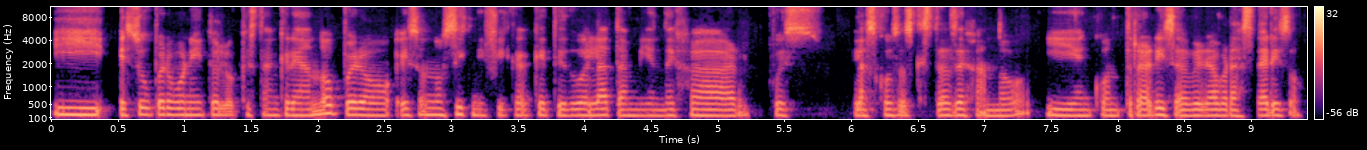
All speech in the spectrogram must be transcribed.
y es súper bonito lo que están creando, pero eso no significa que te duela también dejar pues las cosas que estás dejando y encontrar y saber abrazar eso,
